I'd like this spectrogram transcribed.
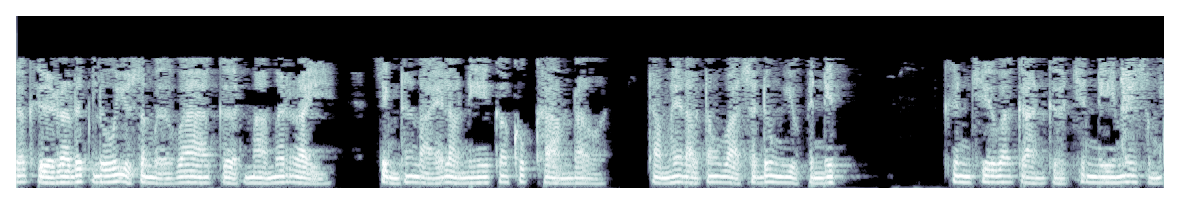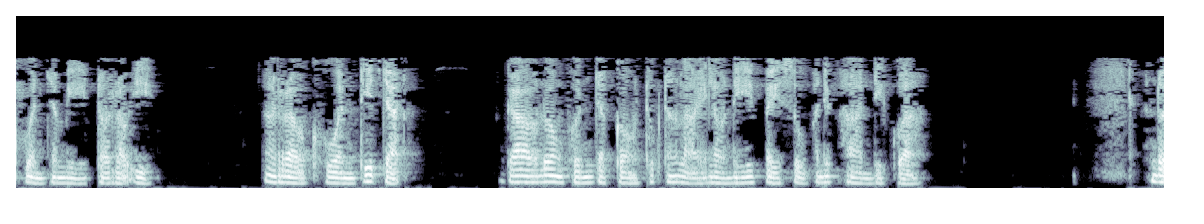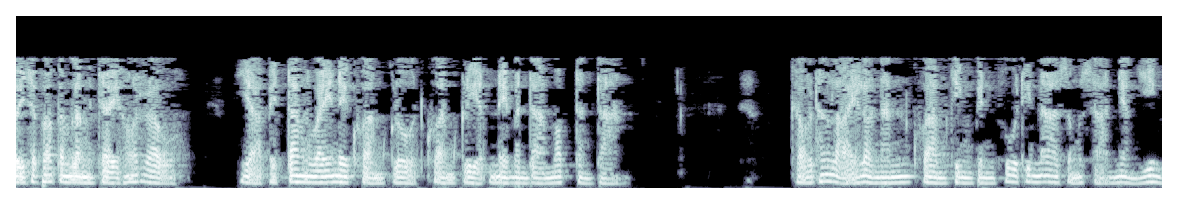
ก็คือระลึกรู้อยู่เสมอว่าเกิดมาเมื่อไหร่ สิ่งทั้งหลายเหล่านี้ก็คุกคามเราทำให้เราต้องหวาดสะดุ้งอยู่เป็นนิด ขึ้นชื่อว่าการเกิดเช่นนี้ไม่สมควรจะมีต่อเราอีก เราควรที่จะก้าวล่วงพ้นจากกองทุกข์ทั้งหลายเหล่านี้ไปสู่พระนิพพานดีกว่า โดยเฉพาะกำลังใจของเรา อย่าไปตั้งไว้ในความโกรธความเกลียดในบรรดาม็อบต่างๆ เขาทั้งหลายเหล่านั้นความจริงเป็นผู้ที่น่าสงสารอย่างยิ่ง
